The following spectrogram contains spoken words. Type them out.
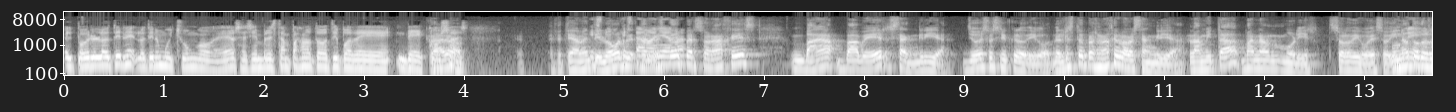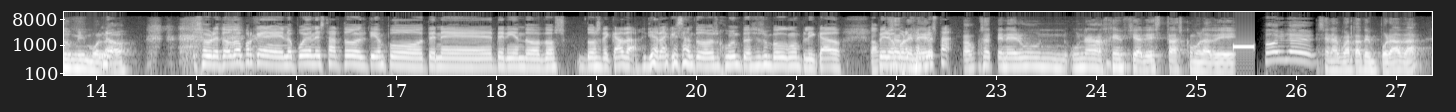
el pobre lo tiene, lo tiene muy chungo, ¿eh? O sea, siempre están pasando todo tipo de, de Claro. Efectivamente. Esta- y luego del esta resto mañana- de personajes va, va a haber sangría. Yo eso sí que lo digo. Del resto de personajes va a haber sangría. La mitad van a morir. Solo digo eso. y no todos de un mismo no. lado. Sobre todo porque no pueden estar todo el tiempo tener- teniendo dos, dos de cada. Y ahora que están todos juntos es un poco complicado. Vamos Pero, por tener, ejemplo, está... vamos a tener un- una agencia de estas como la de en la cuarta temporada,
